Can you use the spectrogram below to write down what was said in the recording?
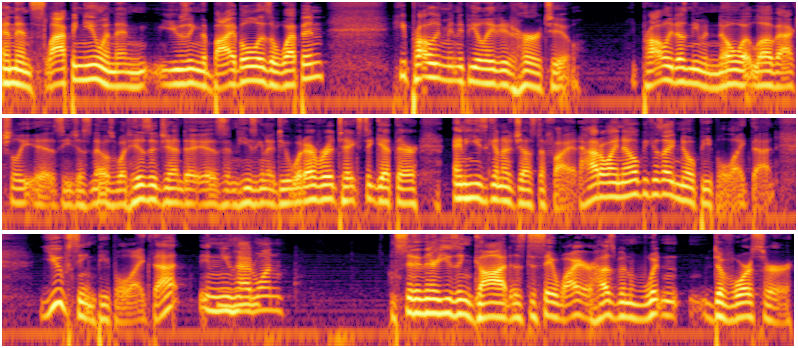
and then slapping you and then using the bible as a weapon he probably manipulated her too. He probably doesn't even know what love actually is. He just knows what his agenda is and he's going to do whatever it takes to get there and he's going to justify it. How do i know? Because i know people like that. You've seen people like that and you had mm-hmm. one sitting there using God as to say why her husband wouldn't divorce her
